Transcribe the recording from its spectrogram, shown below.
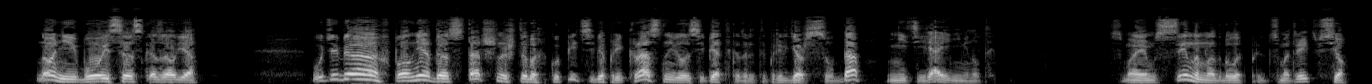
— Но не бойся, — сказал я. — У тебя вполне достаточно, чтобы купить себе прекрасный велосипед, который ты приведешь сюда, не теряя ни минуты. С моим сыном надо было предусмотреть все. —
